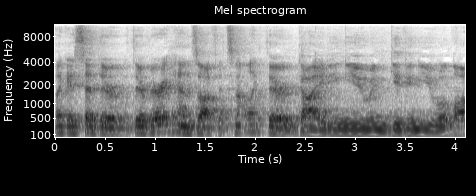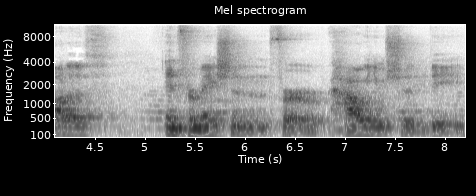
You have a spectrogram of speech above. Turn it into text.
Like I said, they're they're very hands off. It's not like they're guiding you and giving you a lot of information for how you should be.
